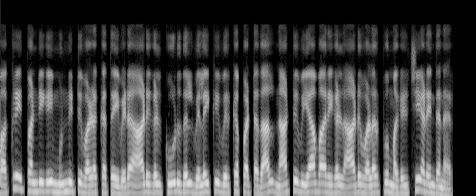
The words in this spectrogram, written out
பக்ரீத் பண்டிகை முன்னிட்டு வழக்கத்தை விட ஆடுகள் கூடுதல் விலைக்கு விற்கப்பட்டதால் நாட்டு வியாபாரிகள் ஆடு வளர்ப்பு மகிழ்ச்சி அடைந்தனர்.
